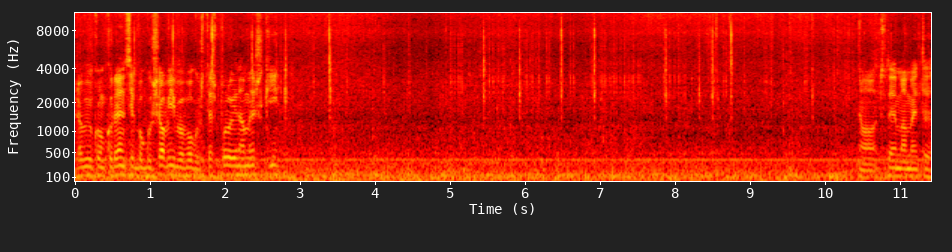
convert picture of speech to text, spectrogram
Robił konkurencję Bogusiowi, bo Boguś też poluje na myszki. No, tutaj mamy te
